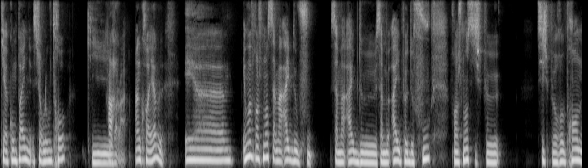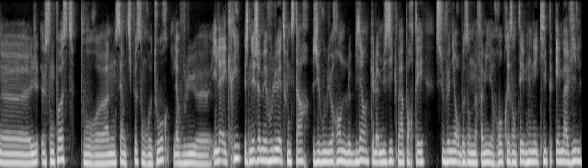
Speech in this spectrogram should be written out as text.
qui accompagne sur l'outro, qui ah. voilà, incroyable. Et, euh, et moi, franchement, ça m'a hype de fou. Ça m'a de, ça me hype de fou. Franchement, si je peux si je peux reprendre euh, son poste pour euh, annoncer un petit peu son retour, il a voulu, euh, il a écrit "Je n'ai jamais voulu être une star, j'ai voulu rendre le bien que la musique m'a apporté, subvenir aux besoins de ma famille, représenter mon équipe et ma ville."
